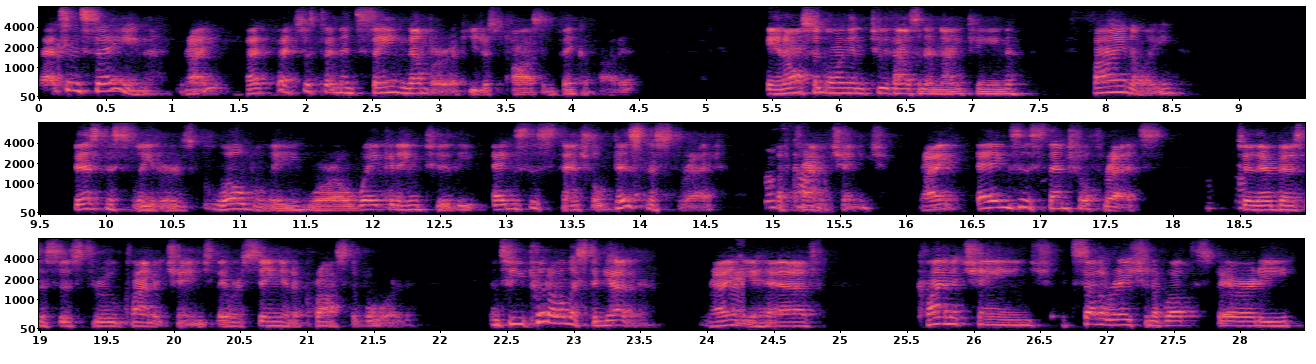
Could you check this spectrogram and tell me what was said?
That's insane, right? That, that's just an insane number if you just pause and think about it. And also going into 2019, finally, business leaders globally were awakening to the existential business threat of climate change, right? Existential threats to their businesses through climate change. They were seeing it across the board. And so you put all this together, right? right. You have climate change, acceleration of wealth disparity,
